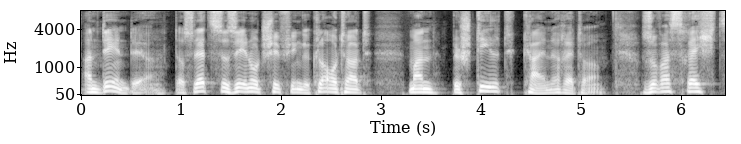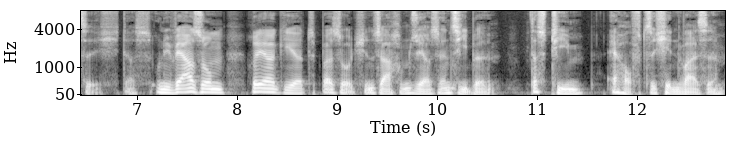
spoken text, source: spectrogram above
an den, der das letzte Seenotschiffchen geklaut hat, man bestiehlt keine Retter. Sowas rächt sich. Das Universum reagiert bei solchen Sachen sehr sensibel. Das Team erhofft sich Hinweise.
